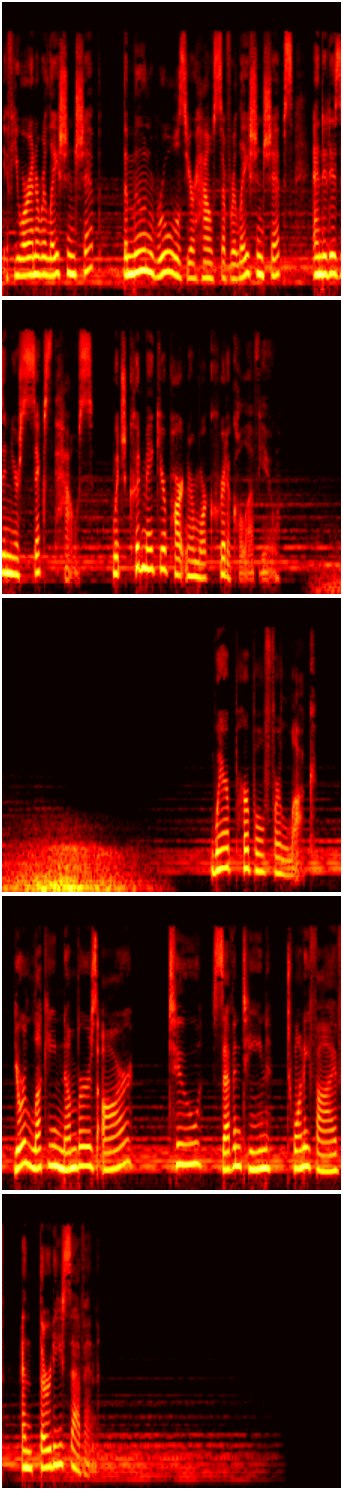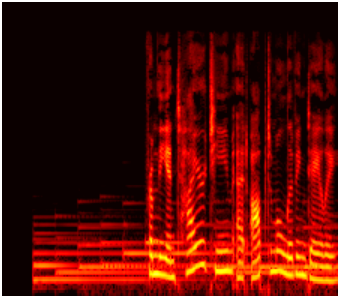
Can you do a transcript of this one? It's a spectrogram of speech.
If you are in a relationship, the moon rules your house of relationships, and it is in your sixth house, which could make your partner more critical of you. Wear purple for luck. Your lucky numbers are 2, 17, 25, and 37. From the entire team at Optimal Living Daily,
